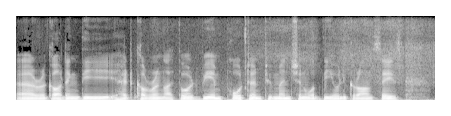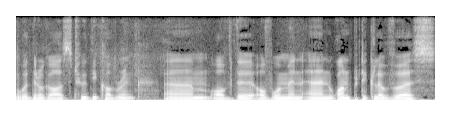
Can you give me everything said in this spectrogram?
uh, regarding the head covering, I thought it'd be important to mention what the Holy Quran says with regards to the covering um, of the of women, and one particular verse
